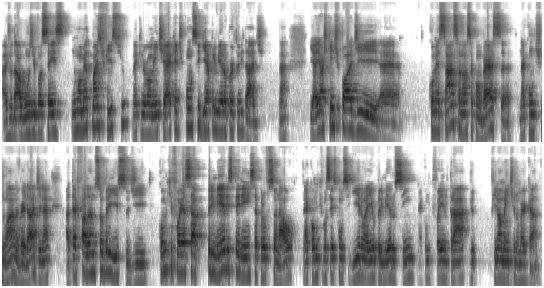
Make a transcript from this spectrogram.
ajudar alguns de vocês no momento mais difícil, né, que normalmente é, que é de conseguir a primeira oportunidade. Né? E aí eu acho que a gente pode é, começar essa nossa conversa, né, continuar, na verdade, né, até falando sobre isso, de como que foi essa primeira experiência profissional, né, como que vocês conseguiram aí o primeiro sim, né, como que foi entrar finalmente no mercado.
